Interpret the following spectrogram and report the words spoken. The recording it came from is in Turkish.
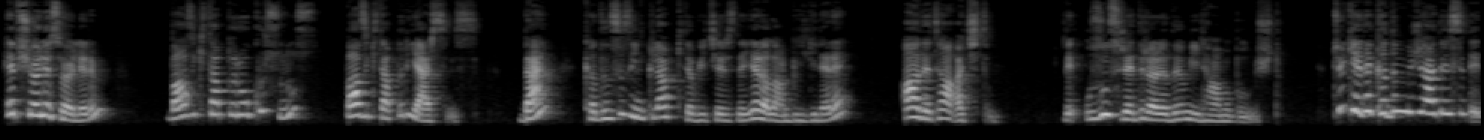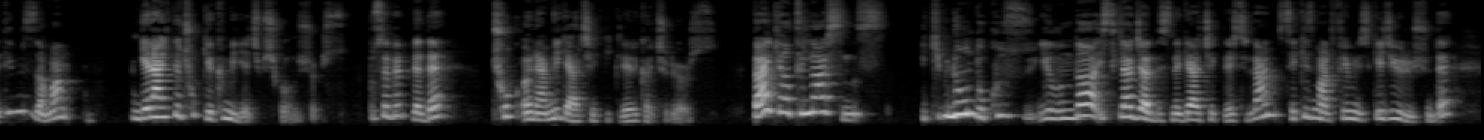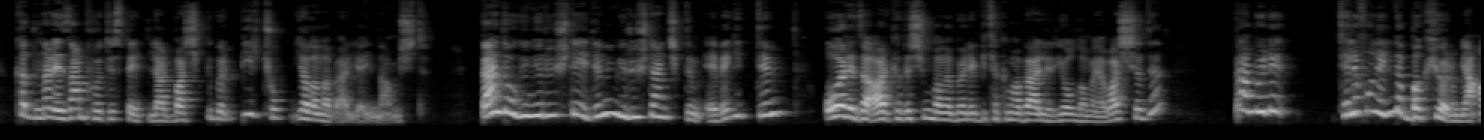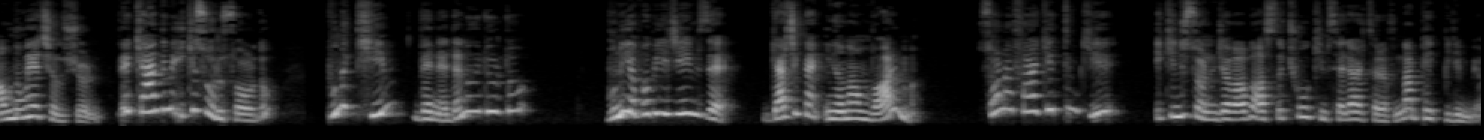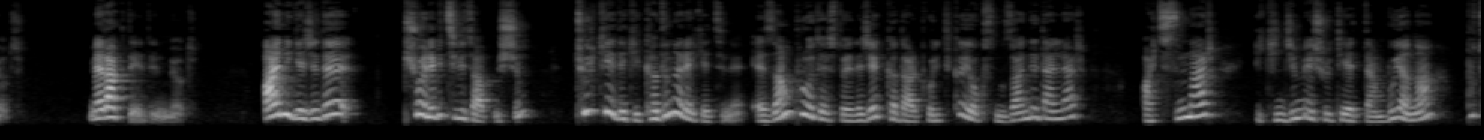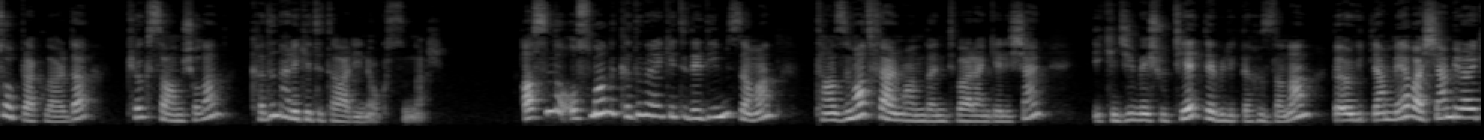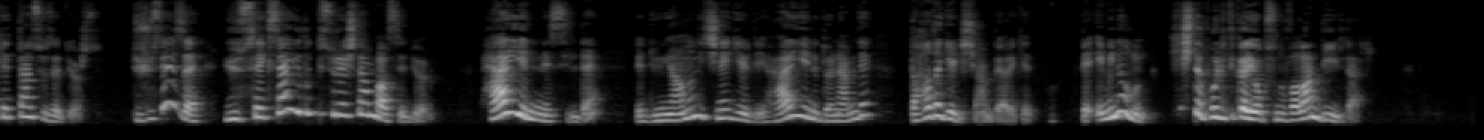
Hep şöyle söylerim. Bazı kitapları okursunuz, bazı kitapları yersiniz. Ben Kadınsız İnkılap kitabı içerisinde yer alan bilgilere adeta açtım ve uzun süredir aradığım ilhamı bulmuştum. Türkiye'de kadın mücadelesi dediğimiz zaman genellikle çok yakın bir geçmiş konuşuyoruz. Bu sebeple de çok önemli gerçeklikleri kaçırıyoruz. Belki hatırlarsınız 2019 yılında İstiklal Caddesi'nde gerçekleştirilen 8 Mart Feminist Gece Yürüyüşü'nde kadınlar ezan protesto ettiler başlıklı böyle birçok yalan haber yayınlanmıştı. Ben de o gün yürüyüşteydim. Yürüyüşten çıktım eve gittim. O arada arkadaşım bana böyle bir takım haberleri yollamaya başladı. Ben böyle telefon elimde bakıyorum ya yani anlamaya çalışıyorum. Ve kendime iki soru sordum. Bunu kim ve neden uydurdu? Bunu yapabileceğimize gerçekten inanan var mı? Sonra fark ettim ki ikinci sorunun cevabı aslında çoğu kimseler tarafından pek bilinmiyordu. Merak da edilmiyordu. Aynı gecede şöyle bir tweet atmışım. Türkiye'deki kadın hareketini ezan protesto edecek kadar politika yoksunu zannedenler açsınlar ikinci meşrutiyetten bu yana bu topraklarda kök salmış olan kadın hareketi tarihini okusunlar. Aslında Osmanlı kadın hareketi dediğimiz zaman Tanzimat Fermanı'ndan itibaren gelişen, ikinci meşrutiyetle birlikte hızlanan ve örgütlenmeye başlayan bir hareketten söz ediyoruz. Düşünsenize 180 yıllık bir süreçten bahsediyorum. Her yeni nesilde ve dünyanın içine girdiği her yeni dönemde daha da gelişen bir hareket bu. Ve emin olun hiç de politika yoksunu falan değiller.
